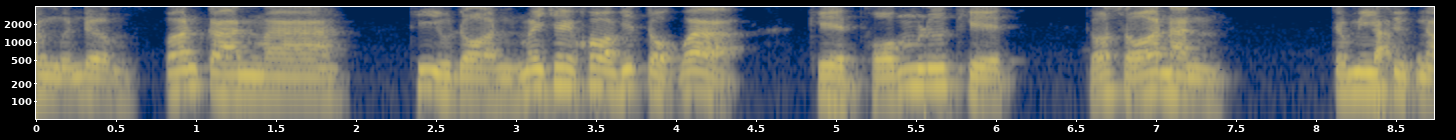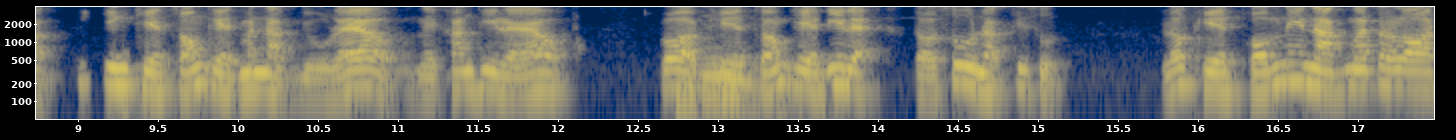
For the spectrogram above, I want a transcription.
ยังเหมือนเดิม เพราะนั้นการมาที่อุดรไม่ใช่ข้อวิตกว่า เขตผมหรือเขตสสนันจะมีศึกหนักที่จริงเขตสองเขตมันหนักอยู่แล้วในครั้งที่แล้ว ก็เขตสองเขตนี่แหละ ต่อสู้หนักที่สุด แล้วเขตผมนี่หนักมาตลอด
